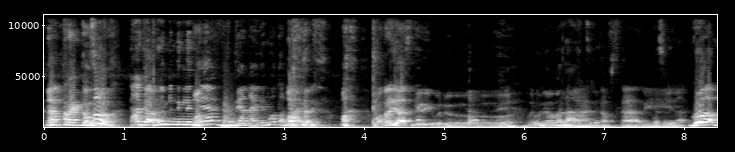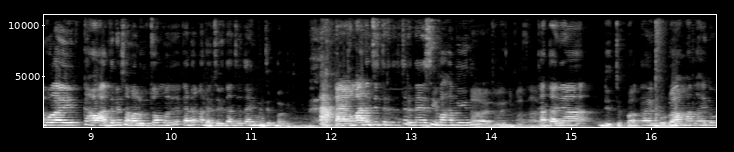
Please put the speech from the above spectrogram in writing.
ngetrek dong Tuh, kagak mungkin link-linknya gantian naikin motor. Mo- mo- motornya jalan sendiri waduh Udah amat mantap sekali Gue mulai khawatir nih sama Lucong, maksudnya kadang ada cerita-cerita yang menjebak gitu. Kayak kemarin sih cerita-ceritanya si Fahmi itu. Ah, itu menjebak Katanya dijebak, ah bodo amat lah itu.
